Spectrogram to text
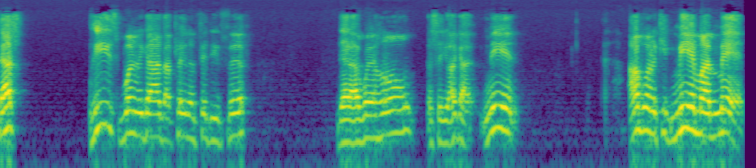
That's he's one of the guys I played in 55th that I went home and said, yo, I got me and I'm going to keep me and my man,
